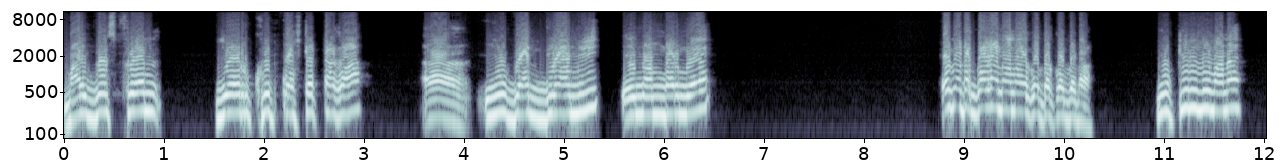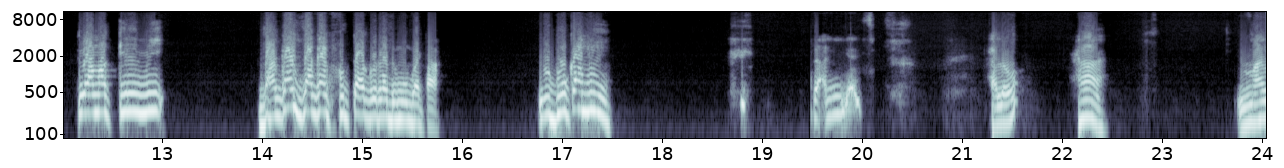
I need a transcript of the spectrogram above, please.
মাই বেস্ট ফ্রেন্ড ইয়োর খুব কষ্টের টাকা। ইউ ব্যাগ দিয়ে আমি এই নাম্বার মে এ বেটা গলা নামায় কথা ক বেটা ইউ কিলমি মানে তুই আমার কিলমি জায়গায় জায়গায় ফুটা করে দিমু বেটা ইউ ঢুকামি জানি হ্যালো হ্যাঁ my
